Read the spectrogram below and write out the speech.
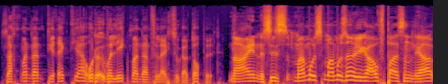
sagt man dann direkt Ja oder überlegt man dann vielleicht sogar doppelt? Nein, es ist, man muss, man muss natürlich aufpassen, ja.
